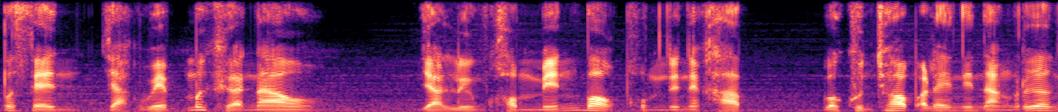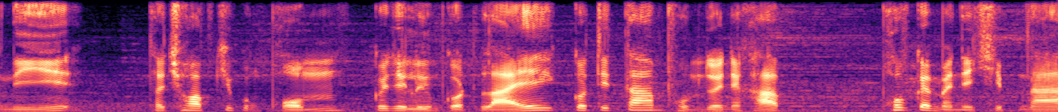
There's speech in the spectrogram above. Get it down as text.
35%จากเว็บเมะเขือเนาอย่าลืมคอมเมนต์บอกผมด้วยนะครับ ว่าคุณชอบอะไรในหนังเรื่องนี้ ถ้าชอบคลิปของผมก็อย่าลืมกดไลค์ กดติดตามผมด้วยนะครับ พบกันใหม่ในคลิปหน้า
